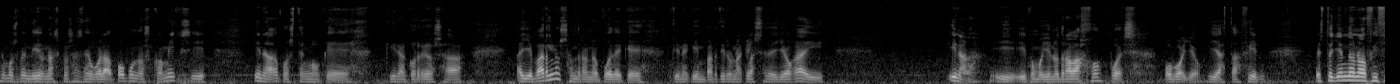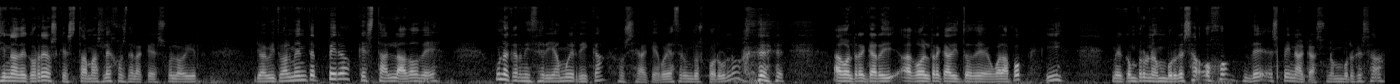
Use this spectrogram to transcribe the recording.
Hemos vendido unas cosas de Wallapop, unos cómics y, y nada, pues tengo que, que ir a Correos a, a llevarlos. Sandra no puede, que tiene que impartir una clase de yoga y, y nada, y, como yo no trabajo, pues, pues voy yo y ya está, fin. Estoy yendo a una oficina de correos que está más lejos de la que suelo ir yo habitualmente, pero que está al lado de una carnicería muy rica, o sea que voy a hacer un 2x1, hago, el hago el recadito de Wallapop y me compro una hamburguesa, ojo, de espinacas, una hamburguesa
